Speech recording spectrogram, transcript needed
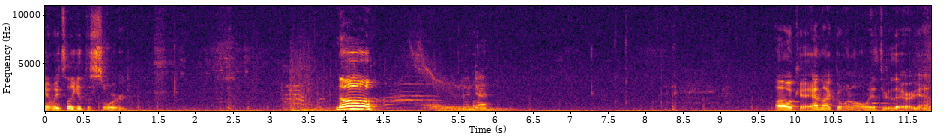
Can't wait till I get the sword. No! You're dead. Oh, okay, I'm not going all the way through there again.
